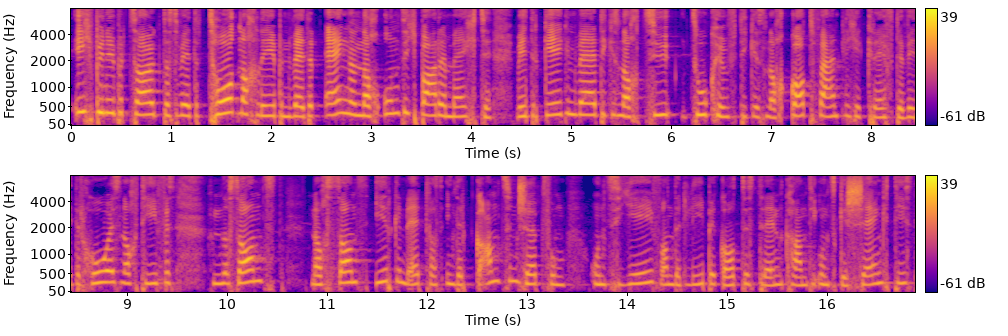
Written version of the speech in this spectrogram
ich bin überzeugt, dass weder Tod noch Leben, weder Engel noch unsichtbare Mächte, weder Gegenwärtiges noch Zukünftiges, noch gottfeindliche Kräfte, weder Hohes noch Tiefes, sonst noch sonst irgendetwas in der ganzen Schöpfung uns je von der Liebe Gottes trennen kann, die uns geschenkt ist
